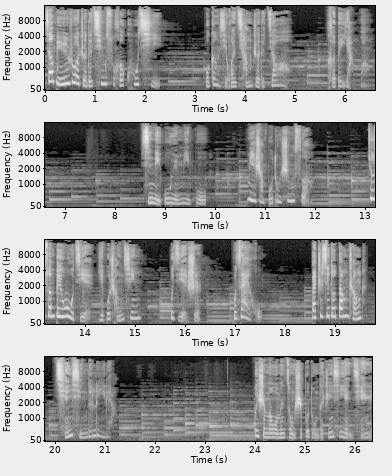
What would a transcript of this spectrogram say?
相比于弱者的倾诉和哭泣，我更喜欢强者的骄傲和被仰望。心里乌云密布，面上不动声色，就算被误解也不澄清、不解释、不在乎，把这些都当成前行的力量。为什么我们总是不懂得珍惜眼前人？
